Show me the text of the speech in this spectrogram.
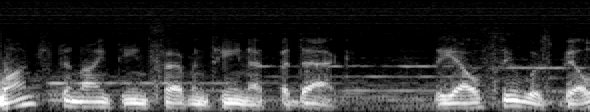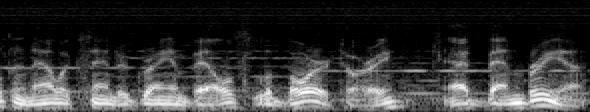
Launched in 1917 at Baddeck, the Elsie was built in Alexander Graham Bell's laboratory at Beinn Bhreagh.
